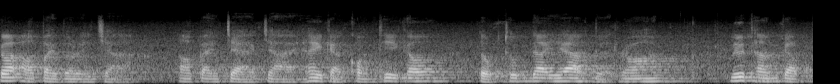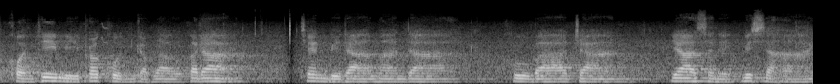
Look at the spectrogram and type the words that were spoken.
ก็เอาไปบริจาค เอาไปแจกจ่ายให้กับคนที่เขาตกทุกข์ได้ยากเดือดร้อน หรือทำกับคนที่มีพระคุณกับเราก็ได้ เช่น บิดามารดาครูบาอาจารย์ญาติสนิทมิตรสหาย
